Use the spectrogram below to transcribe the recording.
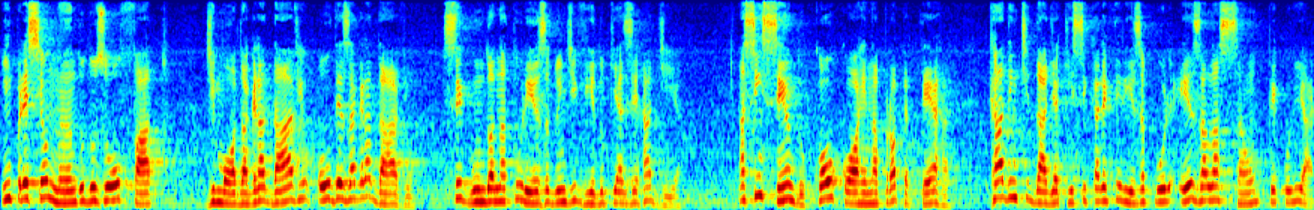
impressionando-nos o olfato, de modo agradável ou desagradável, segundo a natureza do indivíduo que as irradia. Assim sendo, qual ocorre na própria Terra, cada entidade aqui se caracteriza por exalação peculiar.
